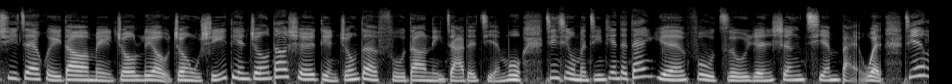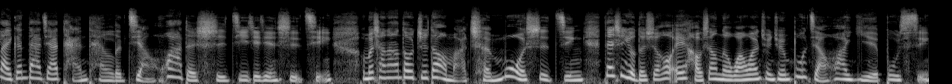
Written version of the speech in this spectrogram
续再回到每周六中午十一点钟到十二点钟的“福到你家”的节目，进行我们今天的单元“富足人生千百问”。今天来跟大家谈谈了讲话的时机这件事情。我们常常都知道嘛，沉默是金，但是有的时候，哎，好像呢完完全全不讲话也不行。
